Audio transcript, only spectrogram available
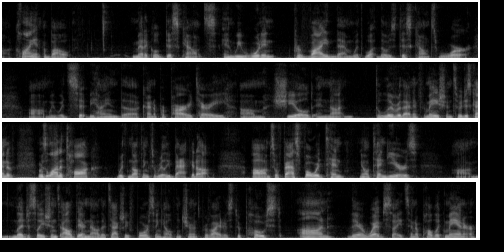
uh, client about medical discounts and we wouldn't provide them with what those discounts were. Um, we would sit behind the kind of proprietary um, shield and not deliver that information. So we just kind of, it was a lot of talk with nothing to really back it up. Um, so fast forward 10, you know, 10 years, um, legislation's out there now that's actually forcing health insurance providers to post on their websites in a public manner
